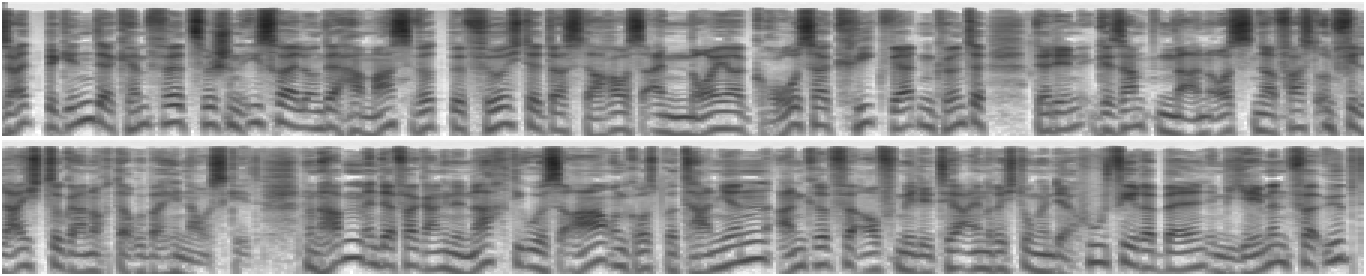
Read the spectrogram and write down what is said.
Seit Beginn der Kämpfe zwischen Israel und der Hamas wird befürchtet, dass daraus ein neuer großer Krieg werden könnte, der den gesamten Nahen Osten erfasst und vielleicht sogar noch darüber hinausgeht. Nun haben in der vergangenen Nacht die USA und Großbritannien Angriffe auf Militäreinrichtungen der Houthi-Rebellen im Jemen verübt,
